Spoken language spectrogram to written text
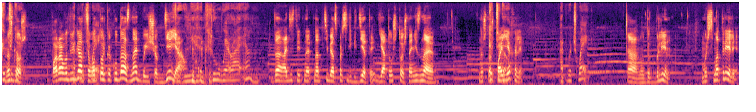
ну что ж, пора выдвигаться. Вот только куда, знать бы еще, где я. да, действительно, это надо тебя спросить, где ты. Я-то уж точно не знаю. Ну что ж, поехали. А, ну так блин. Мы же смотрели.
